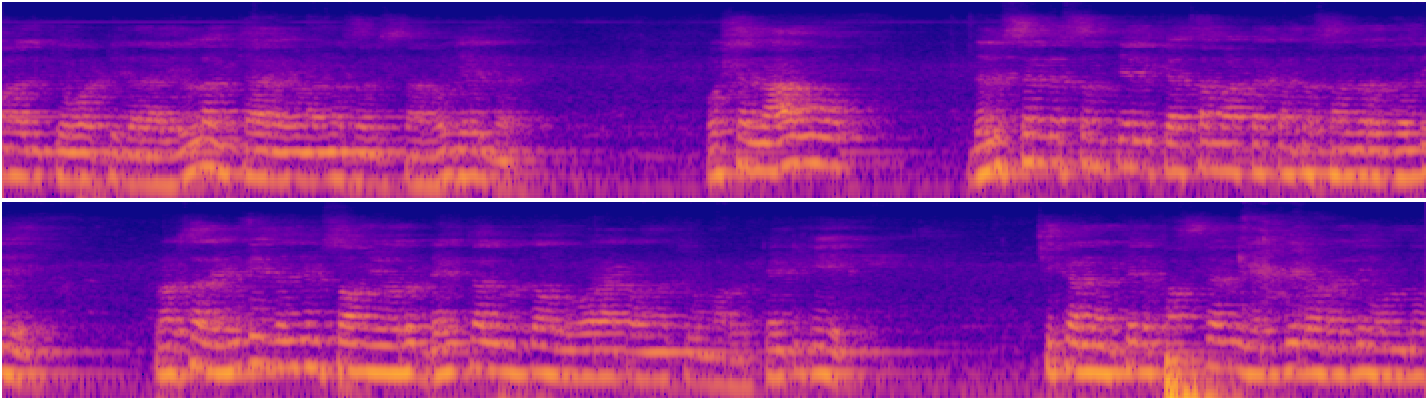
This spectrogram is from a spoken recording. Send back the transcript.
ಮಾಡೋದಕ್ಕೆ ಹೊರಟಿದ್ದಾರೆ ಎಲ್ಲ ವಿಚಾರಗಳನ್ನು ಸವಿಸ್ತಾರವಾಗಿ ಹೇಳಿದ್ದಾರೆ. ಬಹುಶಃ ನಾವು ದಲಿತ ಸಂಘ ಸಂಸ್ಥೆಯಲ್ಲಿ ಕೆಲಸ ಮಾಡ್ತಕ್ಕಂಥ ಸಂದರ್ಭದಲ್ಲಿ ಪ್ರೊಫೆಸರ್ ಎಂ ಡಿ ನಂಜನಸ್ವಾಮಿಯವರು ಡೆಂಕಲ್ ವಿರುದ್ಧ ಒಂದು ಹೋರಾಟವನ್ನು ಶುರು ಮಾಡಿದ್ರು. ಕೆಂಟಿಗೆ ಚಿಕನ್ ಅಂತೇಳಿ ಫಸ್ಟ್ ಟೈಮ್ ಎಸ್ ಬಿ ರೋಡಲ್ಲಿ ಒಂದು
